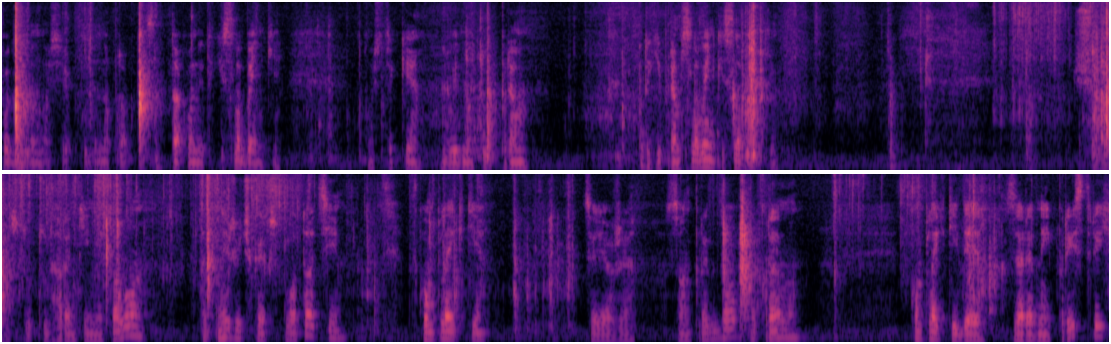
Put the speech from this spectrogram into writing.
Подивимось, як буде на практиці. Так, вони такі слабенькі. Ось таке видно тут прям. Ну, такі прям слабенькі-слабенькі. Що у нас тут? Тут гарантійний талон та книжечка експлуатації в комплекті. Це я вже сам придбав окремо. В комплекті йде зарядний пристрій,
